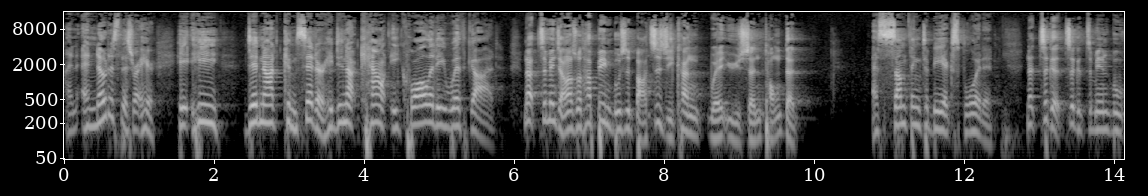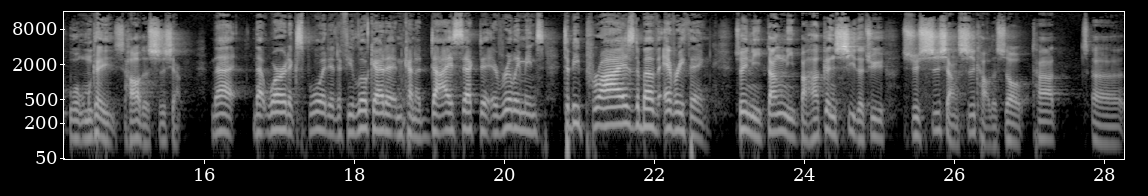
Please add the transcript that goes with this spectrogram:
And and notice this right here. He he did not consider, he did not count equality with God. 那这边讲到说，他并不是把自己看为与神同等。As something to be exploited. 那这个这个这边不，我我们可以好好的思想。That that word exploited, if you look at it and kind of dissect it, it really means to be prized above everything. 所以你当你把它更细的去去思想思考的时候，它呃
